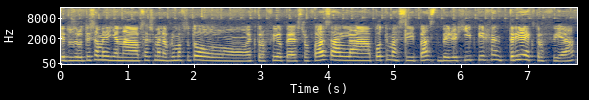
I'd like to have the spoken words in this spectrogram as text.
και τους ρωτήσαμε για να ψάξουμε να βρούμε αυτό το εκτροφείο πέστροφας, αλλά από ό,τι μας είπαν, στην περιοχή υπήρχαν τρία εκτροφεία,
